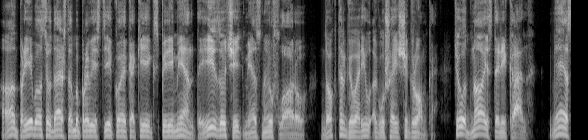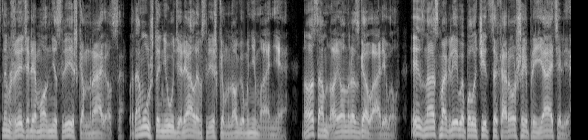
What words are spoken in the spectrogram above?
Он прибыл сюда, чтобы провести кое-какие эксперименты и изучить местную флору». Доктор говорил оглушающе громко. «Чудной старикан. Местным жителям он не слишком нравился, потому что не уделял им слишком много внимания. Но со мной он разговаривал. Из нас могли бы получиться хорошие приятели.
